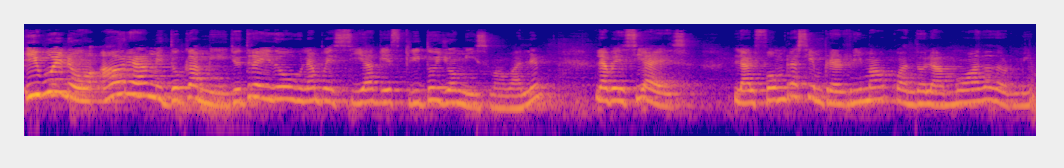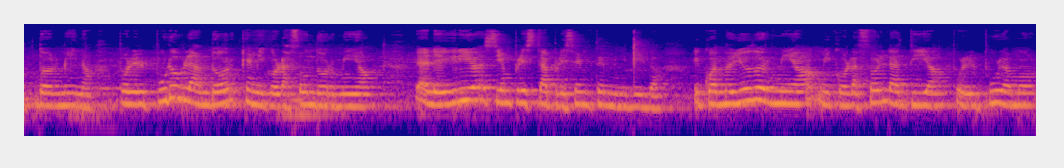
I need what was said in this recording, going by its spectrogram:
Y bueno, ahora me toca a mí. Yo he traído una poesía que he escrito yo misma, ¿vale? La poesía es, la alfombra siempre rima cuando la almohada dormi- dormina, por el puro blandor que mi corazón dormía. La alegría siempre está presente en mi vida. Y cuando yo dormía, mi corazón latía por el puro amor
